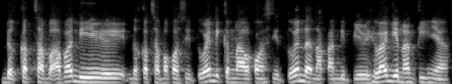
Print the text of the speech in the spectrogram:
dekat sama apa di dekat sama konstituen dikenal konstituen dan akan dipilih lagi nantinya.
